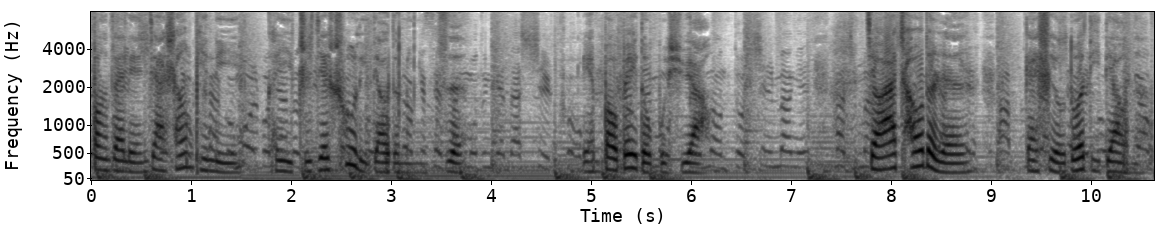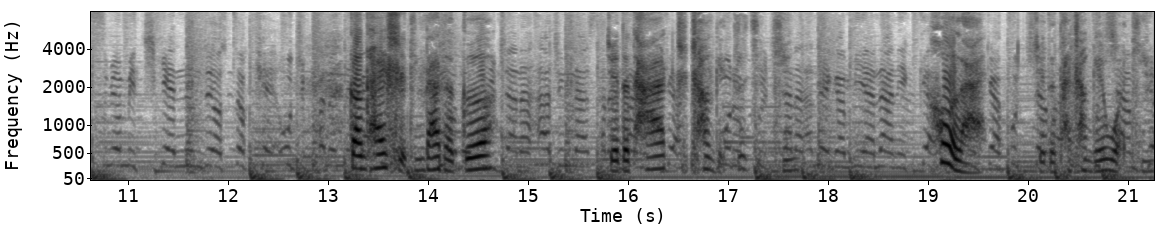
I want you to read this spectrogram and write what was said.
放在廉价商品里可以直接处理掉的名字，连报备都不需要。叫阿超的人，该是有多低调呢？刚开始听他的歌，觉得他只唱给自己听；后来觉得他唱给我听。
